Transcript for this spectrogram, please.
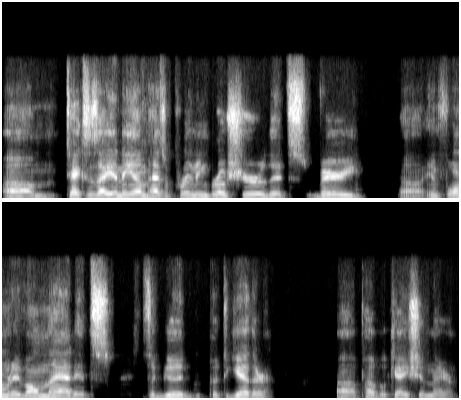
um, Texas A&M has a pruning brochure that's very uh, informative on that. It's it's a good put together uh, publication there.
